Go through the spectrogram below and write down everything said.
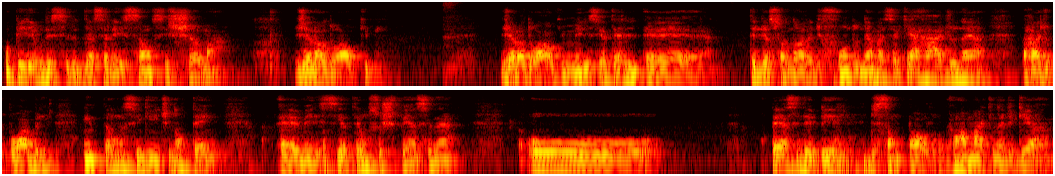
O perigo desse, dessa eleição se chama Geraldo Alckmin. Geraldo Alckmin merecia até é, trilha sonora de fundo, né? mas isso aqui é rádio, né? A rádio pobre, então é o seguinte, não tem. É, merecia até um suspense, né? O, o PSDB de São Paulo é uma máquina de guerra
